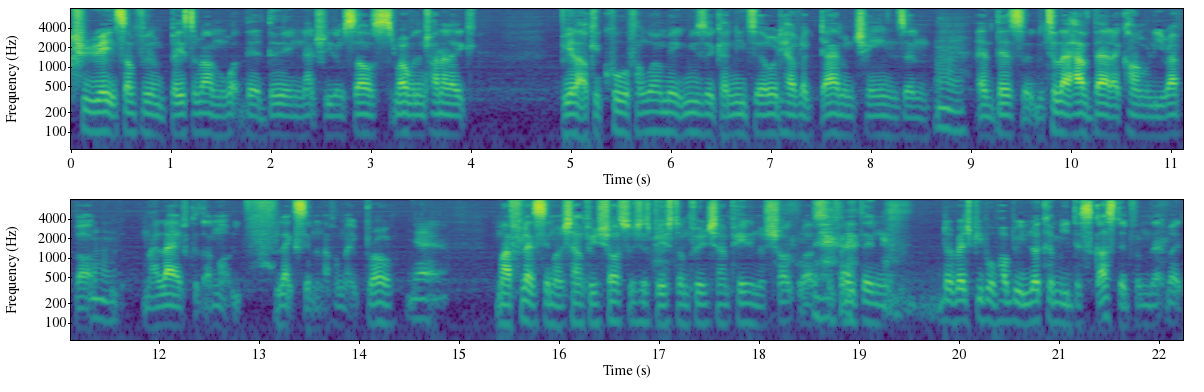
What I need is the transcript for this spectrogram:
create something based around what they're doing naturally themselves, rather than trying to like be like, okay, cool. If I'm gonna make music, I need to already have like diamond chains and Mhm. and this. Until I have that, I can't really rap about Mhm. my life because I'm not flexing enough. I'm like, bro, yeah, my flexing on champagne shots was just based on putting champagne in a shot glass. If anything, the rich people probably look at me disgusted from that. But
